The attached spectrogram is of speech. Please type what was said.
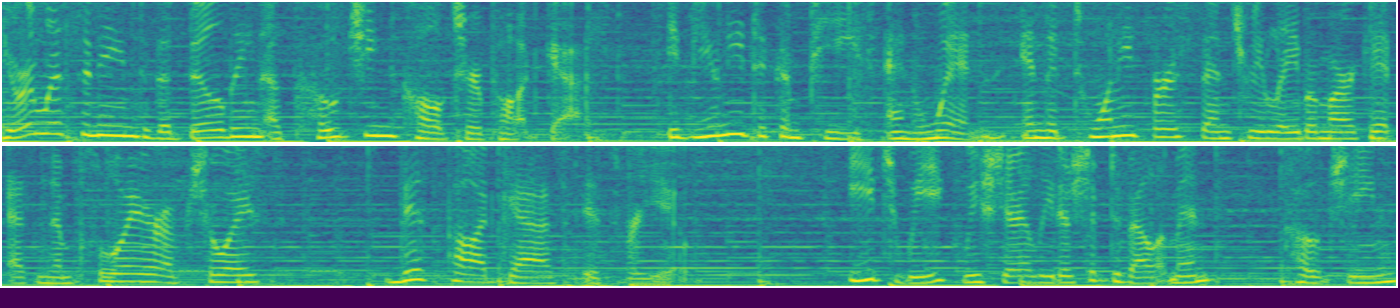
You're listening to the Building a Coaching Culture podcast. If you need to compete and win in the 21st century labor market as an employer of choice, this podcast is for you. Each week, we share leadership development, coaching,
